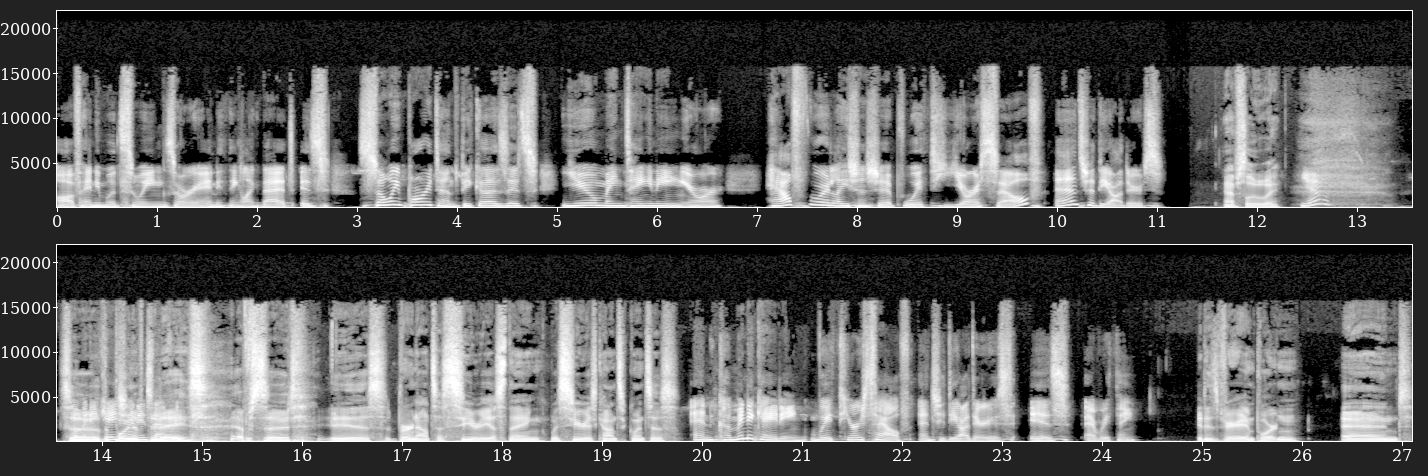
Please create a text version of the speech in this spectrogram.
of any mood swings or anything like that. It's so important because it's you maintaining your healthy relationship with yourself and to the others. Absolutely. Yeah. So the point of today's episode is burnout's a serious thing with serious consequences. And communicating with yourself and to the others is everything. It is very important. And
